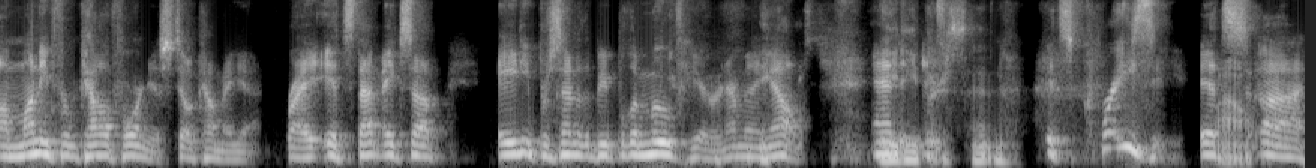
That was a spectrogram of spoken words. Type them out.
on money from California still coming in. Right? It's that makes up 80% of the people that move here and everything else. And 80%. It's, it's crazy. It's wow. uh,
